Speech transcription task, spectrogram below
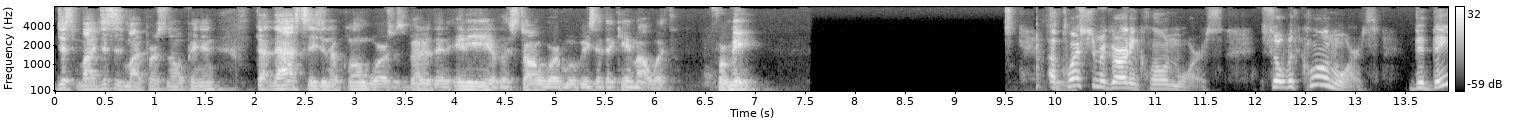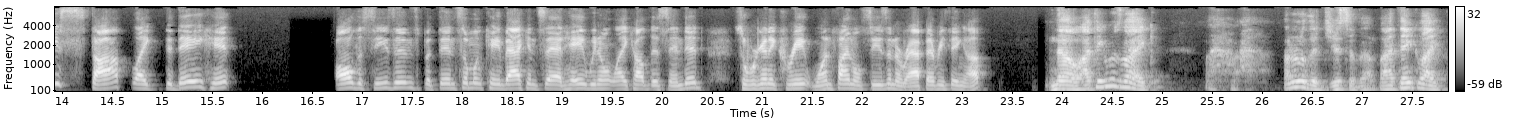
just my this is my personal opinion. That last season of Clone Wars was better than any of the Star Wars movies that they came out with. For me. A question regarding Clone Wars. So with Clone Wars, did they stop? Like, did they hit all the seasons, but then someone came back and said, "Hey, we don't like how this ended, so we're going to create one final season to wrap everything up." No, I think it was like I don't know the gist of that, but I think like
